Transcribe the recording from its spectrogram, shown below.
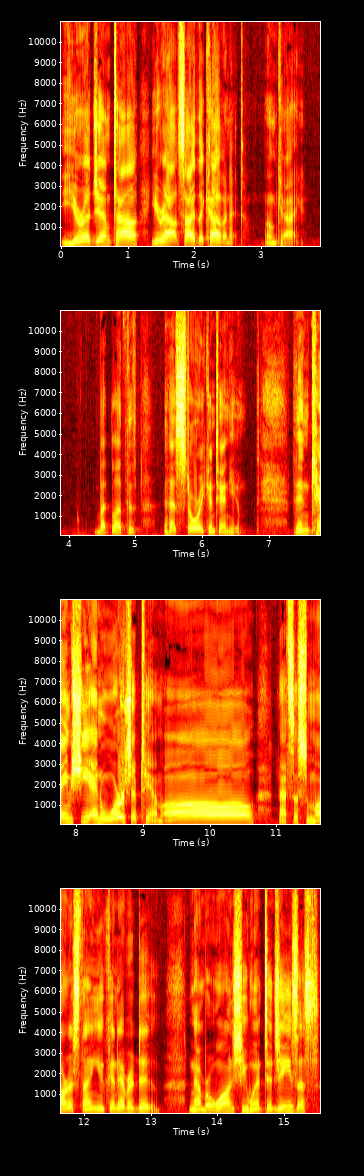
You're a Gentile, you're outside the covenant. Okay. But let the story continue. Then came she and worshiped him. Oh, that's the smartest thing you can ever do. Number one, she went to Jesus.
